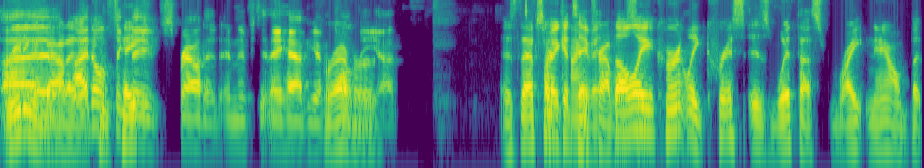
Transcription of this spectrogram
reading Uh, about it, I don't can think take they've sprouted, and if they have, you haven't forever. told me yet. as that's So our we could time save it. Travel. So only- currently, Chris is with us right now, but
